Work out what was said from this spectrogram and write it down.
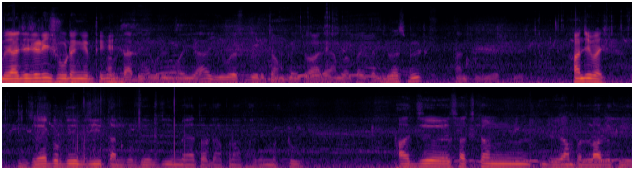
ਵੀ ਅੱਜ ਜਿਹੜੀ ਸ਼ੂਟਿੰਗ ਕੀਤੀ ਗਈ। ਤੁਹਾਡੀ ਸ਼ੂਟਿੰਗ ਹੋਈ ਆ ਯੂਐਸ ਬੀਡ ਕੰਪਨੀ ਤੋਂ ਆ ਰਿਹਾ ਅਮਰ ਭਾਈ ਕੰਜੀ ਯੂਐਸ ਬੀਟ ਹਾਂਜੀ ਯੂਐਸ ਬੀਡ ਹਾਂਜੀ ਭਾਜੀ ਜੈ ਗੁਰਦੇਵ ਜੀ ਧੰਨ ਗੁਰਦੇਵ ਜੀ ਮੈਂ ਤੁਹਾਡਾ ਆਪਣਾ ਰਾਜਨ ਮੱਟੂ। ਅੱਜ ਸੱਚਖੰਡ ਡੇਰਾ ਬੱਲਾ ਵਿਖੇ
